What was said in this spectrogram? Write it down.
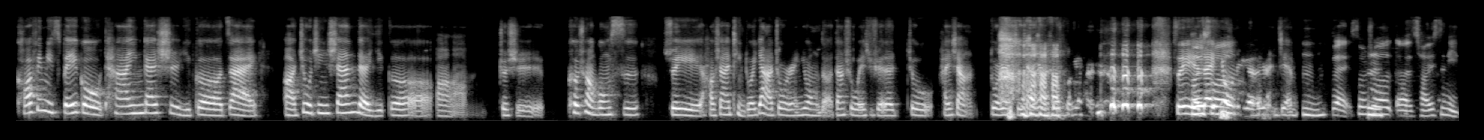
Coffee Miss Bagel，它应该是一个在啊旧金山的一个啊就是。科创公司，所以好像还挺多亚洲人用的。当时我也是觉得，就还想多认识一下朋友们，所以也在用那个软件。嗯，对，所以说，呃，乔伊斯，你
